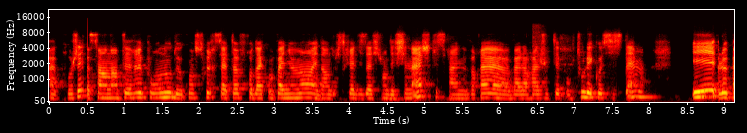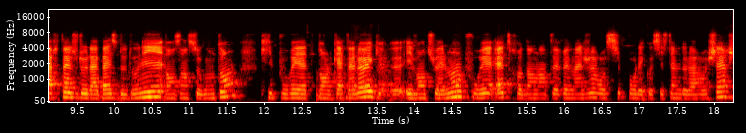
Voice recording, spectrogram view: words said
à projet. C'est un intérêt pour nous de construire cette offre d'accompagnement et d'industrialisation des chaînages, qui sera une vraie euh, valeur ajoutée pour tout l'écosystème, et le partage de la base de données dans un second temps, qui pourrait être dans le catalogue, euh, éventuellement pourrait être d'un intérêt majeur aussi pour l'écosystème de la recherche.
